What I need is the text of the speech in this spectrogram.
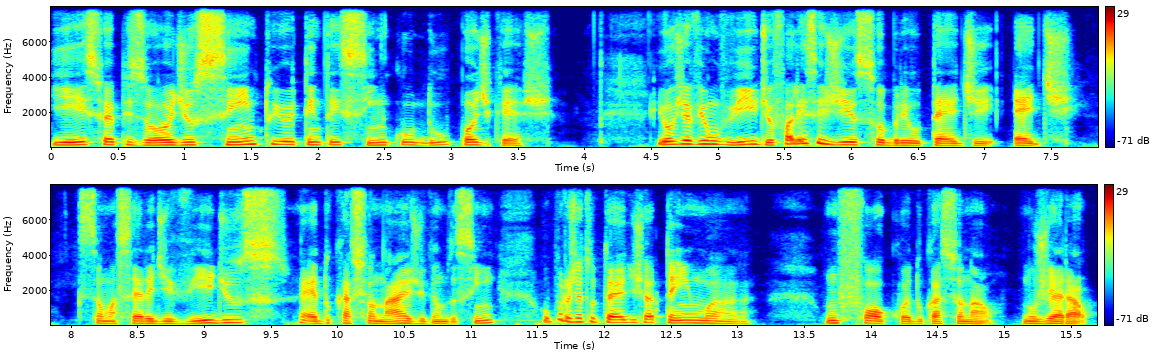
e esse é o episódio 185 do podcast. E hoje eu vi um vídeo, eu falei esses dias sobre o TED Ed, que são uma série de vídeos educacionais, digamos assim. O projeto TED já tem uma, um foco educacional, no geral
